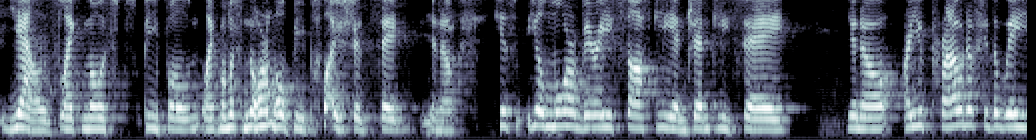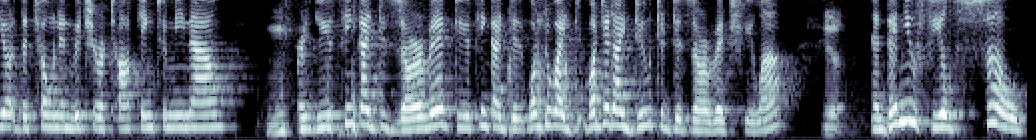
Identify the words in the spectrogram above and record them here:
yells like most people, like most normal people, I should say. You know, his, he'll more very softly and gently say, you know, are you proud of the way you're, the tone in which you're talking to me now? Or do you think I deserve it? Do you think I did? What do I? What did I do to deserve it, Sheela? Yeah. And then you feel so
